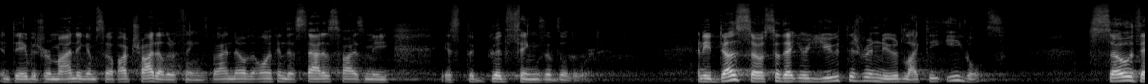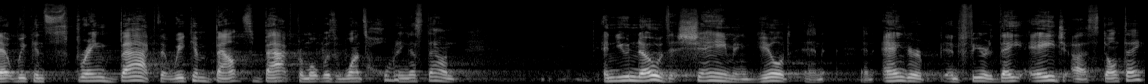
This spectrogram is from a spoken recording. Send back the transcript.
And David's reminding himself, I've tried other things, but I know the only thing that satisfies me is the good things of the Lord. And he does so so that your youth is renewed like the eagles so that we can spring back, that we can bounce back from what was once holding us down. And you know that shame and guilt and, and anger and fear, they age us, don't they?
